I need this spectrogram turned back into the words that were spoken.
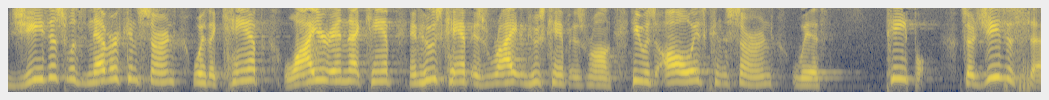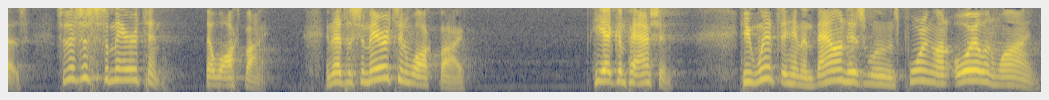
Jesus was never concerned with a camp, why you're in that camp, and whose camp is right and whose camp is wrong. He was always concerned with people. So Jesus says, so there's a Samaritan that walked by. And as the Samaritan walked by, he had compassion. He went to him and bound his wounds, pouring on oil and wine.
